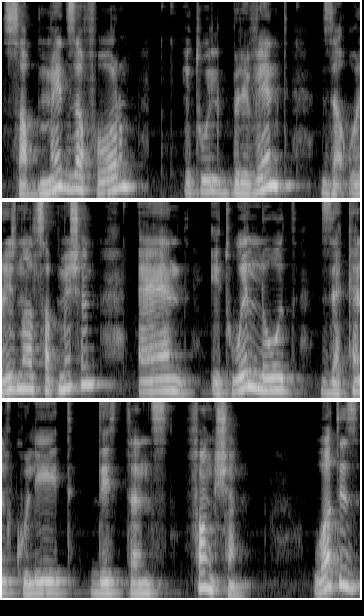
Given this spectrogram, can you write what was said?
submit the form, it will prevent the original submission and it will load the calculate distance function. What is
